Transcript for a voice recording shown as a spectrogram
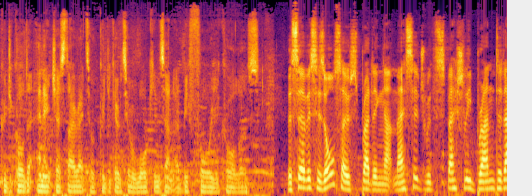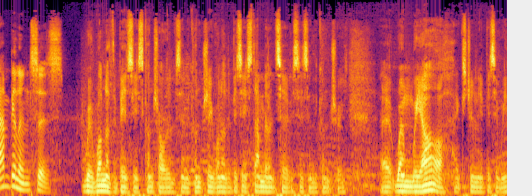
could you call the NHS Direct, or could you go to a walk-in centre before you call us. The service is also spreading that message with specially branded ambulances. We're one of the busiest control rooms in the country, one of the busiest ambulance services in the country. Uh, when we are extremely busy, we,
